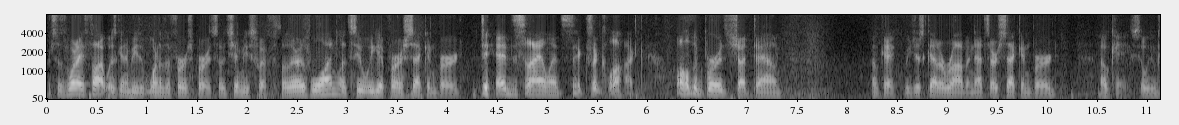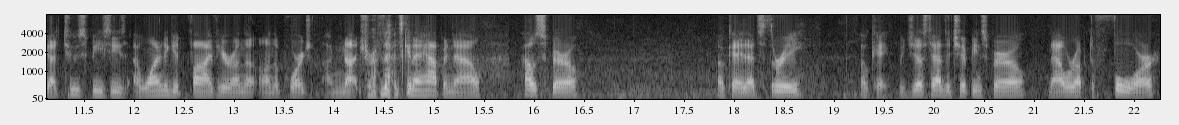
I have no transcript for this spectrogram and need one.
which is what I thought was going to be one of the first birds, so chimney swift. So there's one. Let's see what we get for our second bird. Dead silence, 6 o'clock. All the birds shut down. Okay, we just got a robin. That's our second bird. Okay, so we've got two species. I wanted to get five here on the on the porch. I'm not sure if that's going to happen now. House sparrow. Okay, that's three. Okay, we just had the chipping sparrow. Now we're up to four.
